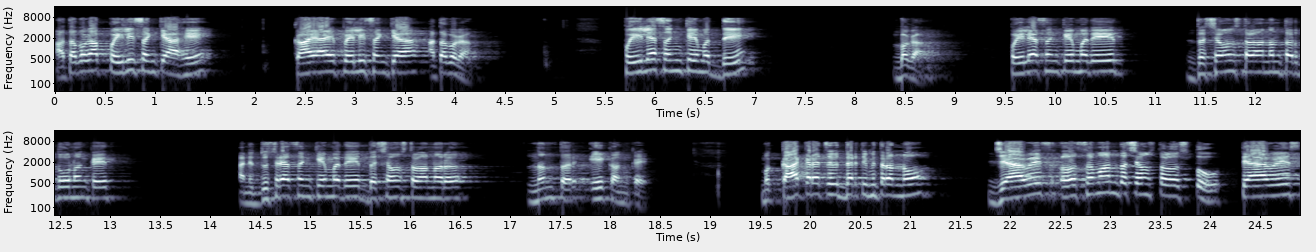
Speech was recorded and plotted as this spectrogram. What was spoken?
आता बघा पहिली संख्या आहे. काय आहे पहिली संख्या? आता बघा. पहिल्या संख्येमध्ये बघा. पहिल्या संख्येमध्ये दशांश स्थळानंतर दोन अंक आहेत. आणि दुसऱ्या संख्येमध्ये दशांश स्थळानंतर नंतर एक अंक आहे. मग काय करायचं विद्यार्थी मित्रांनो? ज्यावेळेस असमान दशांश स्थळ असतो त्यावेळेस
